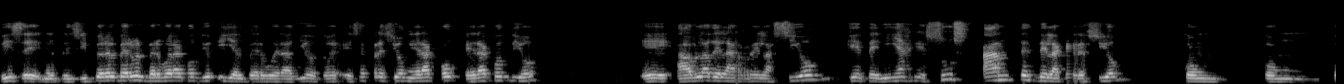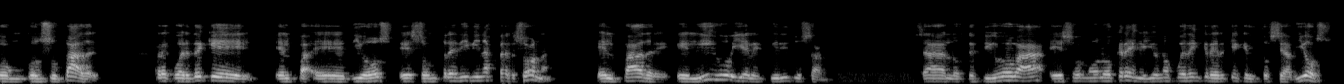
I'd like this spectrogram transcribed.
Dice, en el principio era el verbo, el verbo era con Dios y el verbo era Dios. Entonces, esa expresión era con, era con Dios. Eh, habla de la relación que tenía Jesús antes de la creación con, con, con, con su Padre. Recuerde que el, eh, Dios eh, son tres divinas personas, el Padre, el Hijo y el Espíritu Santo. O sea, los testigos va, eso no lo creen, ellos no pueden creer que Cristo sea Dios.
